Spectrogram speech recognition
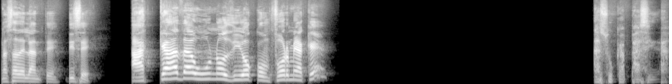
Más adelante, dice, a cada uno dio conforme a qué? A su capacidad.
